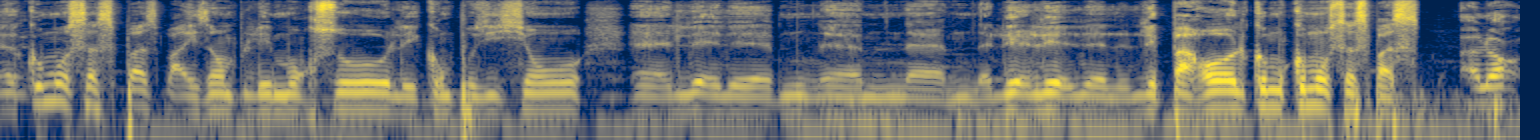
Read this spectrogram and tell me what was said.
Euh, comment ça se passe, par exemple, les morceaux, les compositions, euh, les, les, euh, euh, les- les- les- les paroles, comment, comment ça se passe? Alors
